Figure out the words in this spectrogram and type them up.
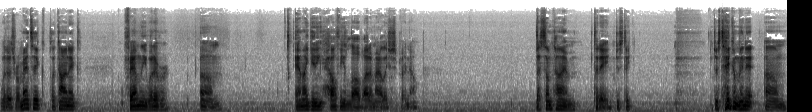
Whether it's romantic, platonic, family, whatever. Um, am I getting healthy love out of my relationships right now? That sometime today, just take just take a minute um,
